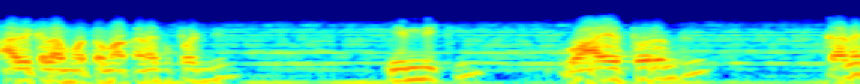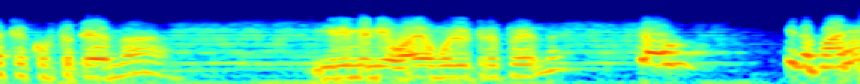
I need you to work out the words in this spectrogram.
அதுக்கெல்லாம் மொத்தமா கணக்கு பண்ணி இன்னைக்கு வாயை திறந்து கணக்கை கொடுத்துட்டேன்னா இனிமே நீ வாயை மூடிட்டு இருப்ப இல்ல இத பாரு.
